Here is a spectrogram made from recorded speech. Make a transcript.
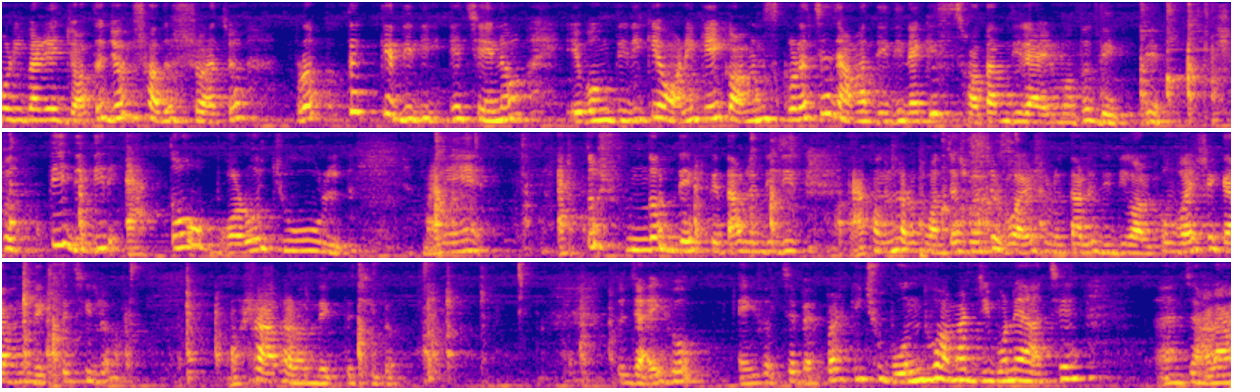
পরিবারের যতজন সদস্য আছো, প্রত্যেককে দিদিকে চেনো এবং দিদিকে অনেকেই কমেন্টস করেছে যে আমার দিদি নাকি শতাব্দী রায়ের মতো দেখতে। সত্যি দিদির এত বড় চুল। মানে এত সুন্দর দেখতে। তাহলে দিদির এখন ধরো পঞ্চাশ বছর বয়স হলো, তাহলে দিদি অল্প বয়সে কেমন দেখতে ছিল? অসাধারণ দেখতে ছিল। তো যাই হোক, এই হচ্ছে ব্যাপার। কিছু বন্ধু আমার জীবনে আছে যারা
